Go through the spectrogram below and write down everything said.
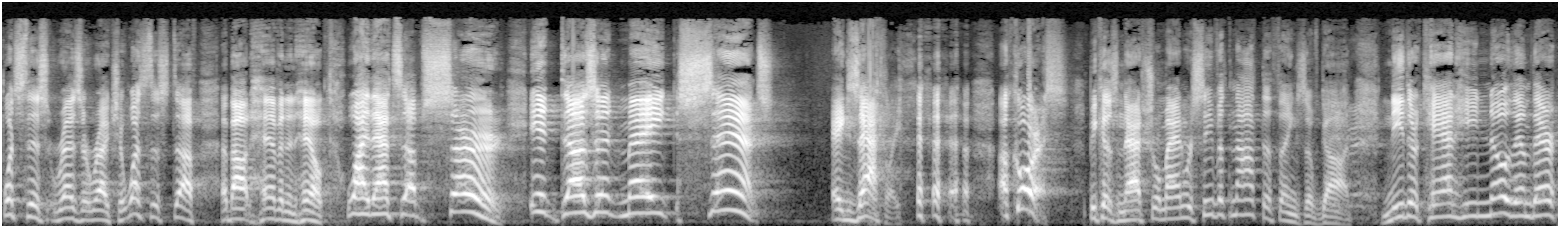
What's this resurrection? What's this stuff about heaven and hell? Why, that's absurd. It doesn't make sense. Exactly. of course because natural man receiveth not the things of God, neither can he know them. They're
